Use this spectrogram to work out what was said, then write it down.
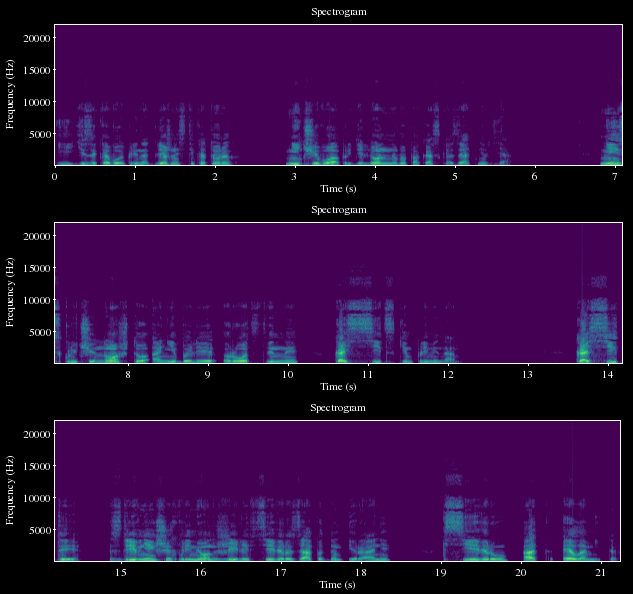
и языковой принадлежности которых Ничего определенного пока сказать нельзя. Не исключено, что они были родственны касситским племенам. Касситы с древнейших времен жили в северо-западном Иране, к северу от эламитов.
